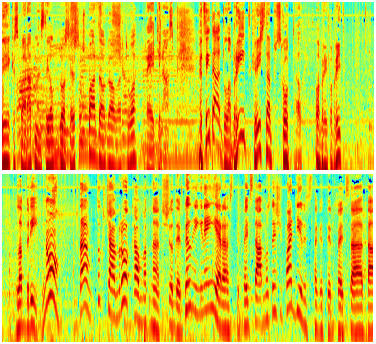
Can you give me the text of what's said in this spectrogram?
Tie, kas pār Akmens tiltu dosies uz Pārdaugavu, ar to rēķinās. Bet citādi, labrīt, Kristap Skuteli. Labrīt, labrīt. Labrīt! Nu, tām tukšām rokām atnāca šodien. Pilnīgi neierasti. Pēc tā mums tieši paģiras tagad ir pēc tā, tā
